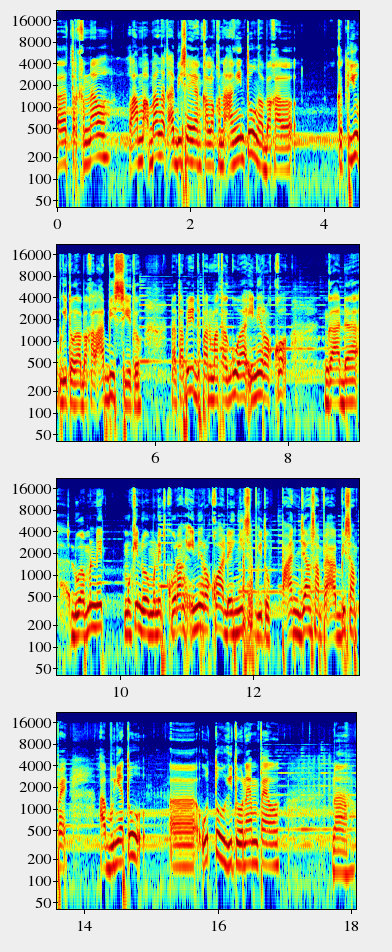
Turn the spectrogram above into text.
eh, terkenal lama banget abisnya yang kalau kena angin tuh nggak bakal ketiup gitu nggak bakal habis gitu. Nah tapi di depan mata gua ini rokok nggak ada dua menit mungkin dua menit kurang ini rokok ada yang ngisep gitu. Panjang sampai habis sampai abunya tuh eh, utuh gitu nempel. Nah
